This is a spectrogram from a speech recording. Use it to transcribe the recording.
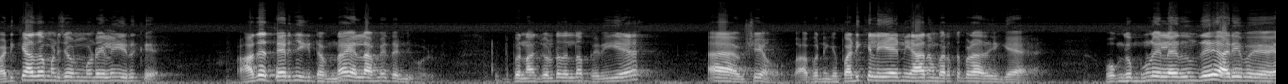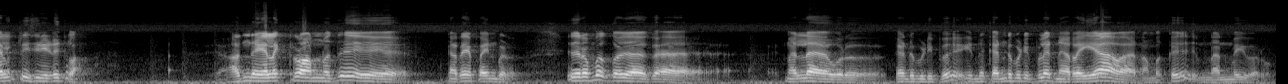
படிக்காத மனுஷன் மூளையிலையும் இருக்குது அதை தெரிஞ்சுக்கிட்டோம்னா எல்லாமே தெரிஞ்சு போயிடும். இப்போ நான் சொல்கிறதெல்லாம் பெரிய விஷயம். அப்போ நீங்கள் படிக்கலையேன்னு யாரும் வருத்தப்படாதீங்க. உங்கள் மூளையிலேருந்து அறிவு எலக்ட்ரிசிட்டி எடுக்கலாம். அந்த எலக்ட்ரான் வந்து நிறைய பயன்படும். இது ரொம்ப நல்ல ஒரு கண்டுபிடிப்பு. இந்த கண்டுபிடிப்பில் நிறையா நமக்கு நன்மை வரும்.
